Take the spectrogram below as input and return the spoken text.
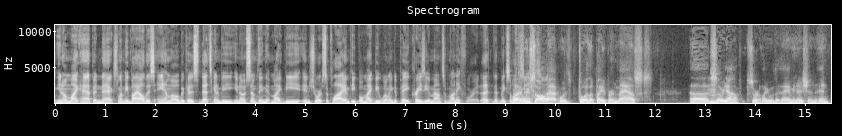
you know might happen next? Let me buy all this ammo because that's going to be you know something that might be in short supply, and people might be willing to pay crazy amounts of money for it. That, that makes a lot right, of and we saw that with toilet paper and masks. Uh, So yeah, certainly with ammunition, and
